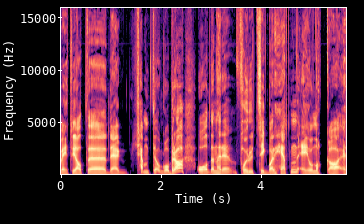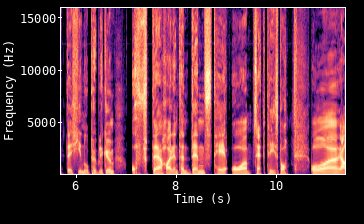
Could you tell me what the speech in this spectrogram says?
vet vi at eh, det kommer til å gå bra, og den her forutsigbarheten er jo noe et kinopublikum ofte har en tendens til å sette pris på. Og ja,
